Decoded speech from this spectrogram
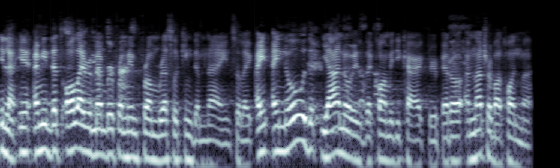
Yun. I mean, that's all I remember from him from Wrestle Kingdom 9. So like, I, I know that Yano is the comedy character, pero I'm not sure about Honma.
